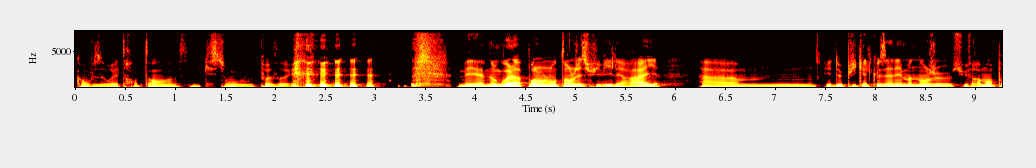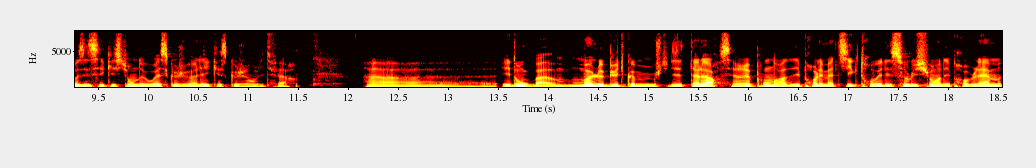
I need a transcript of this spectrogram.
quand vous aurez 30 ans, c'est une question que vous vous poserez. mais donc voilà, pendant longtemps j'ai suivi les rails. Euh, et depuis quelques années maintenant, je suis vraiment posé ces questions de où est-ce que je vais aller, qu'est-ce que j'ai envie de faire. Euh, et donc, bah, moi, le but, comme je te disais tout à l'heure, c'est répondre à des problématiques, trouver des solutions à des problèmes.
